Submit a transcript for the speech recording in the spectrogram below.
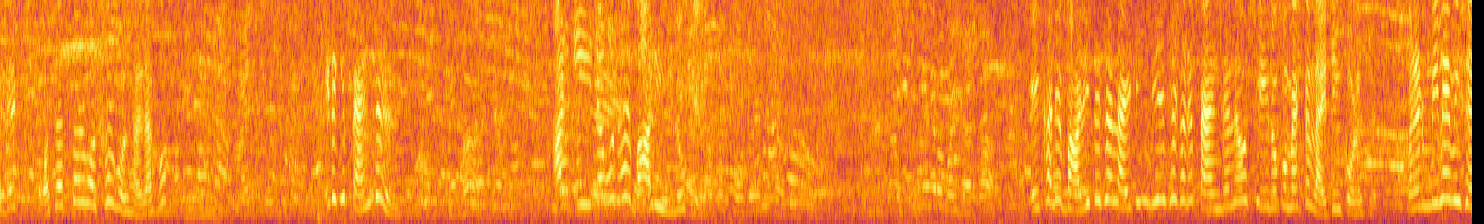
এদের পঁচাত্তর বছর বোধ হয় দেখো। এটা কি প্যান্ডেল? আর এইটা বোধ হয় বাড়ি লোকে এখানে বাড়িতে যা লাইটিং দিয়েছে, এখানে প্যান্ডেলেও সেই রকম একটা লাইটিং করেছে। মানে মিলে মিশে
